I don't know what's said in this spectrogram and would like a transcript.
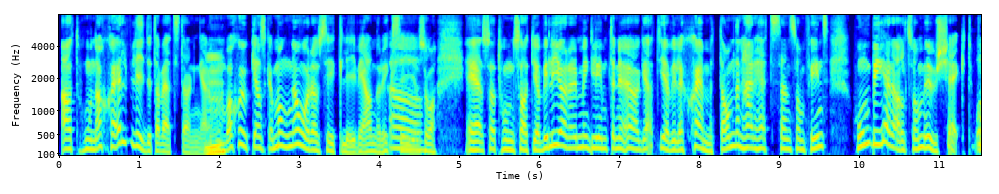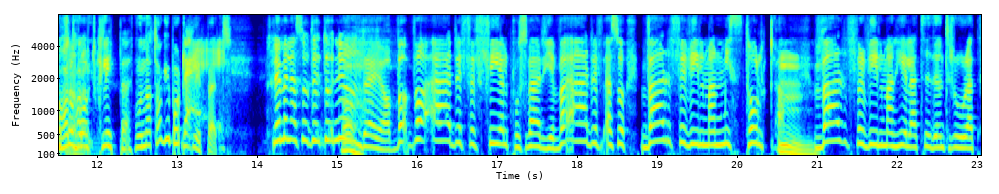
att hon har själv lidit av ätstörningar. Mm. Hon var sjuk ganska många år av sitt liv i anorexi Ja. och så. Så att hon sa att jag ville göra det med glimten i ögat, jag ville skämta om den här hetsen som finns. Hon ber alltså om ursäkt. Och har ta tagit- bort klippet. Hon har tagit bort Nej. klippet. Nej men alltså, det, då, nu undrar jag, vad, vad är det för fel på Sverige? Vad är det, alltså, varför vill man misstolka? Varför vill man hela tiden tro att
